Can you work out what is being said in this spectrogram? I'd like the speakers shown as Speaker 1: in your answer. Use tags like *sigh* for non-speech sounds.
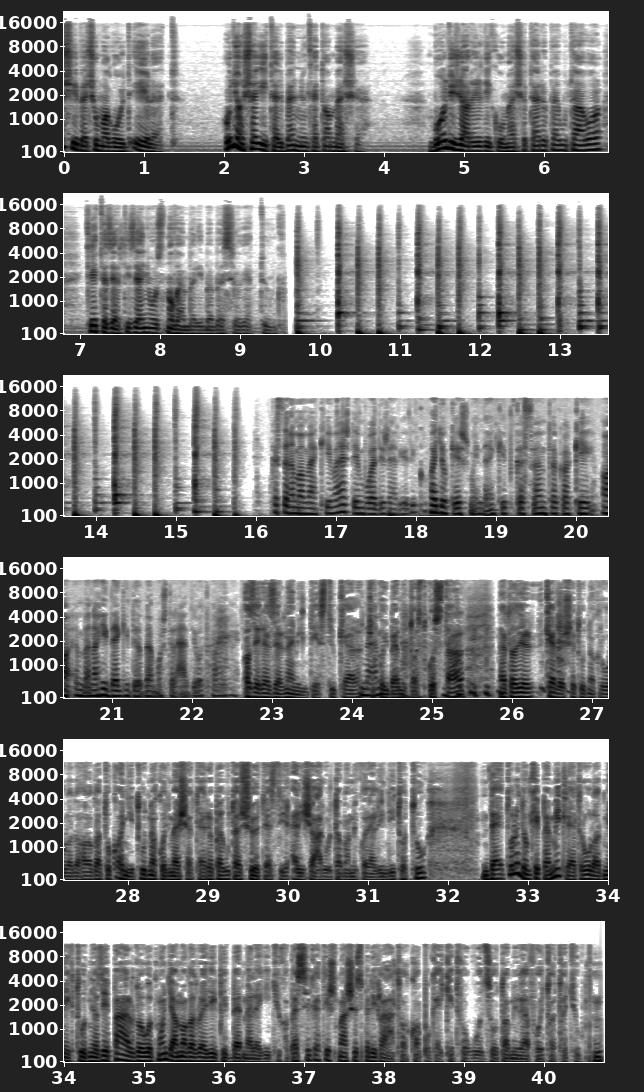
Speaker 1: Mesébe csomagolt élet. Hogyan segített bennünket a mese? Boldizsár Ildikó meseterapeutával 2018 novemberében beszélgettünk.
Speaker 2: Köszönöm a meghívást, én Boldi Zsergédik vagyok, és mindenkit köszöntök, aki a, ebben a hideg időben most rádiót hallgat.
Speaker 1: Azért ezzel nem intéztük el, nem. csak hogy bemutatkoztál, mert azért keveset tudnak rólad a hallgatók, annyit tudnak, hogy meseterapeuta, sőt, ezt el is árultam, amikor elindítottuk. De tulajdonképpen mit lehet rólad még tudni? Azért pár dolgot mondjál magadra, egyébként bemelegítjük a beszélgetést, másrészt pedig látva kapok egy-két fogódzót, amivel folytathatjuk. Hm?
